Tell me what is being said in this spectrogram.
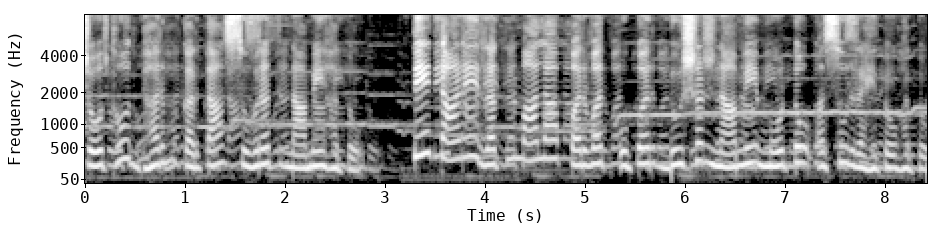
ચોથો ધર્મ કરતા સુવ્રત નામે હતો. તે ટાણે રત્નમાલા પર્વત ઉપર દૂષણ નામે મોટો અસુર રહેતો હતો.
